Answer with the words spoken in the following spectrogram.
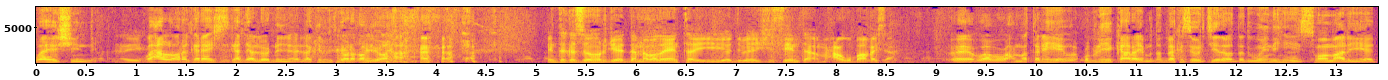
waa heshiinay Haye. waxaa la odhan karaa heshiiska haddaa loo dhan yahay laakiin midkii hore qabyuu ahaa inta ka soo horjeeda nabadaynta iyo dib heshiisiinta maxaa ugu baaqaysaa? Ee, waaba wax matarihii qublihii kaaraya dad baa ka soo horjeeda dad weynihii soomaaliyeed.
